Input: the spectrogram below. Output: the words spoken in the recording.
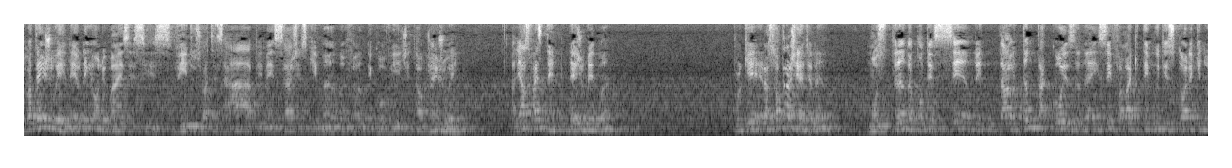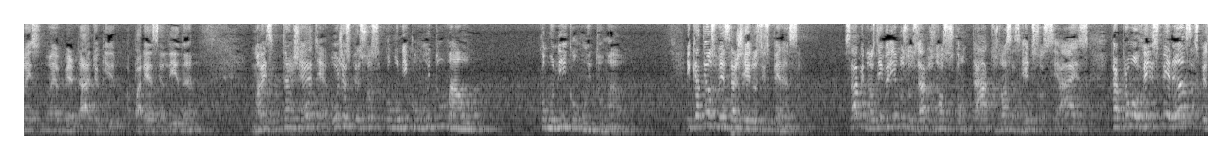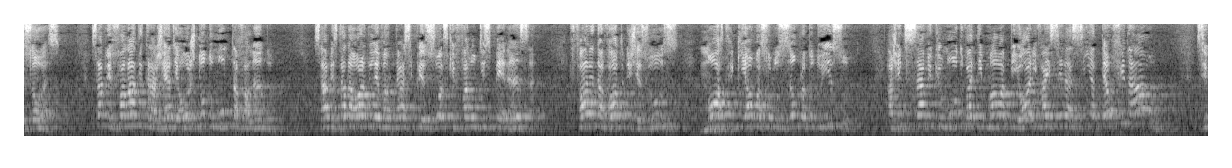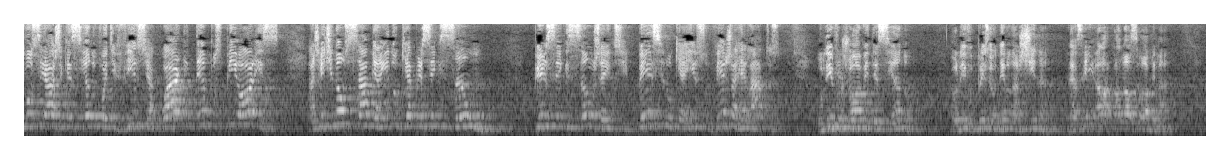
Eu até enjoei, né? Eu nem olho mais esses vídeos do WhatsApp, mensagens que mandam falando de Covid e tal. Já enjoei. Aliás, faz tempo, desde o meio do ano. Porque era só tragédia, né? Mostrando, acontecendo e tal, e tanta coisa, né? E sem falar que tem muita história que não é, não é verdade, o que aparece ali, né? Mas tragédia. Hoje as pessoas se comunicam muito mal. Comunicam muito mal. E cadê os mensageiros de esperança? Sabe, nós deveríamos usar os nossos contatos, nossas redes sociais, para promover esperança às pessoas. Sabe, falar de tragédia hoje todo mundo está falando. Sabe, está na hora de levantar-se pessoas que falam de esperança. Falem da volta de Jesus. Mostre que há uma solução para tudo isso. A gente sabe que o mundo vai de mal a pior e vai ser assim até o final. Se você acha que esse ano foi difícil, aguarde tempos piores. A gente não sabe ainda o que é perseguição. Perseguição, gente, pense no que é isso, veja relatos. O livro jovem desse ano é o livro Prisioneiro na China. Né? Assim, olha lá, está o nosso homem lá.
